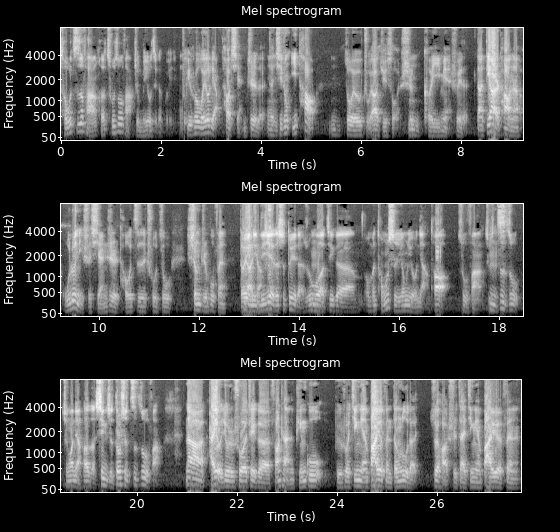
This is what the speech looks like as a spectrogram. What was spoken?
投资房和出租房就没有这个规定。比如说我有两套闲置的，这其中一套。嗯作为主要居所是嗯可以免税的，但第二套呢，无论你是闲置、投资、出租，升值部分都要对，你理解的是对的。如果这个我们同时拥有两套住房，就是自住，尽管两套的性质都是自住房，那还有就是说，这个房产评估，比如说今年八月份登录的，最好是在今年八月份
